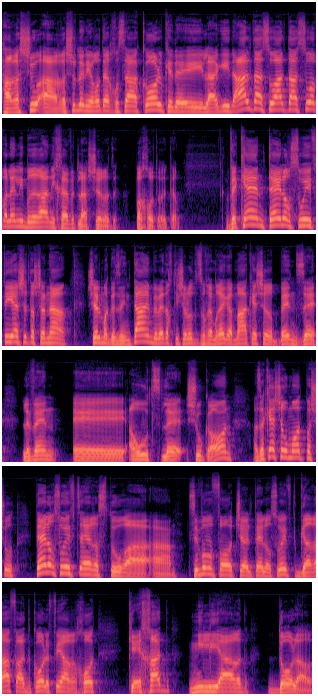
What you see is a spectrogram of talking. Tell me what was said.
הרשות, הרשות לניירות ערך עושה הכל כדי להגיד, אל תעשו, אל תעשו, אבל אין לי ברירה, אני חייבת לאשר את זה, פחות או יותר. וכן, טיילור סוויפט היא אשת השנה של מגזין טיים, ובטח תשאלו את עצמכם, רגע, מה הקשר בין זה לבין אה, ערוץ לשוק ההון? אז הקשר הוא מאוד פשוט. טיילור סוויפט Eras Tour, הסיבוב הופעות של טיילור סוויפט גרף עד כה, לפי הערכות, כאחד מיליארד דולר.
